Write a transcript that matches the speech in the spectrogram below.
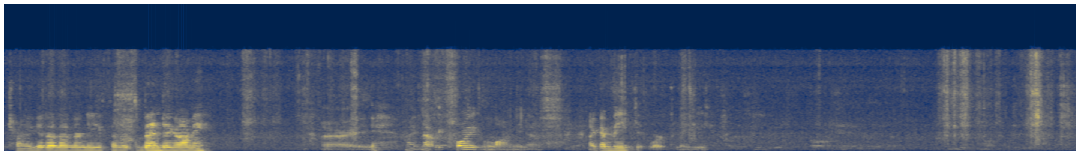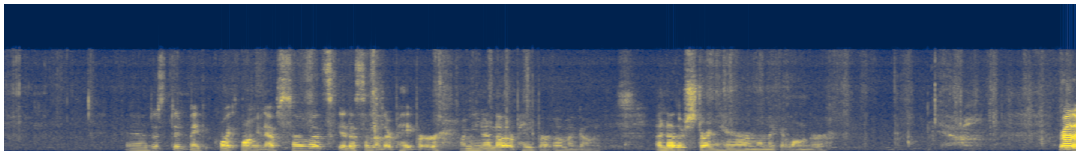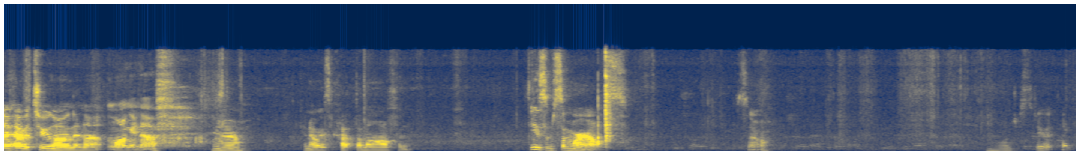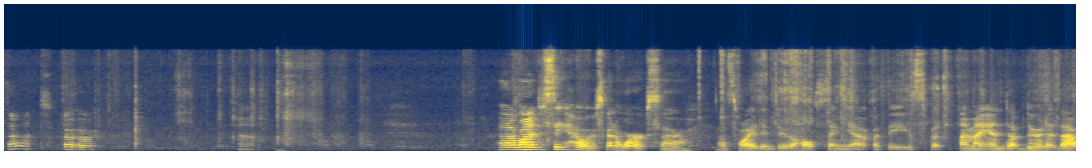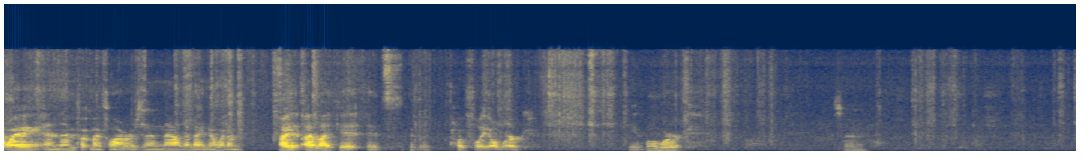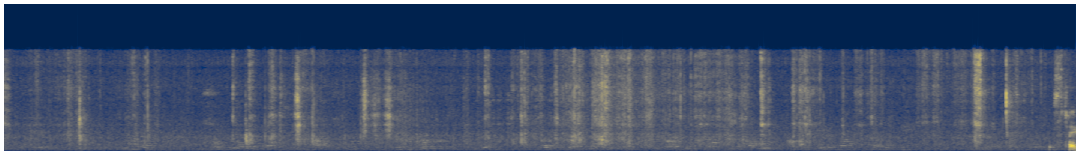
Trying to get it underneath and it's bending on me. Alright, might not be quite long enough. I can make it work maybe. Yeah, just didn't make it quite long enough, so let's get us another paper. I mean another paper, oh my god. Another string here and we'll make it longer. Yeah. Rather have it too long than not long enough, you know. You Can always cut them off and use them somewhere else. So, we'll just do it like that. Uh-oh. I wanted to see how it was going to work, so that's why I didn't do the whole thing yet with these. But I might end up doing it that way and then put my flowers in now that I know what I'm... I, I like it. It's it, Hopefully it'll work. It will work. So...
